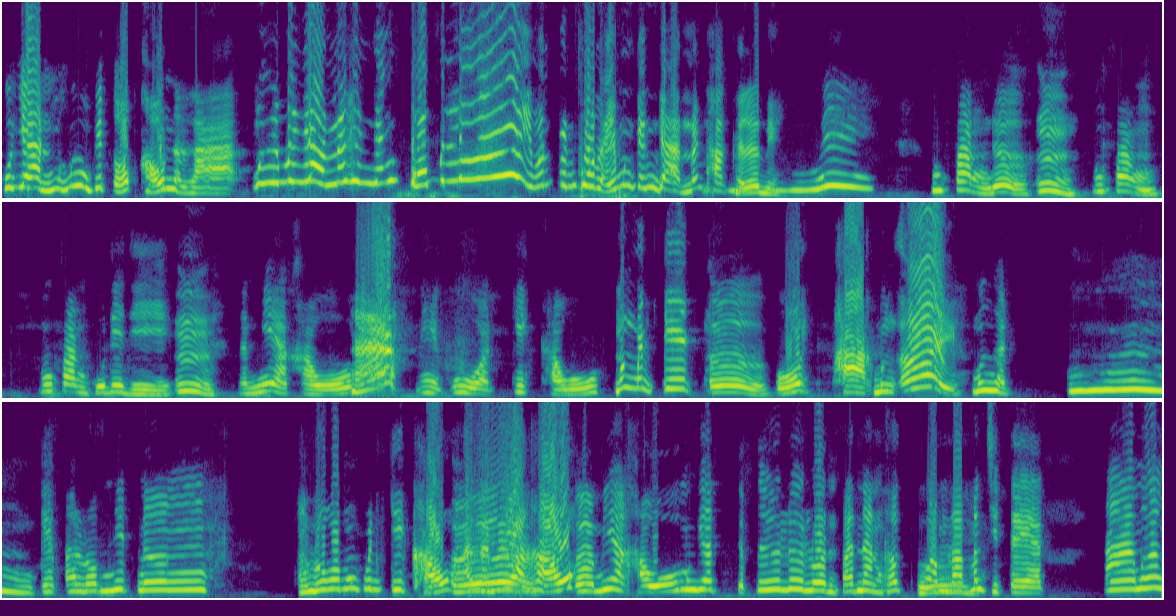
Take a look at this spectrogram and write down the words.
กูย่านมึงมึงไปตบเขานั่นล่ะมึงยังไม่ย่านนะเห็นหยังตบมันเลย มันเป็นผู้ไหนมึงจังย่านนั่นคักขี้เดียวนี่อุ้ยมึงฟังเด้ออืมมึงฟังมึงฟังกูดีอืมๆนั่นเมียเขาฮะนี่กูอะกิ๊กเขา มึงเป็นกิ๊กเออ โอ้ยผากมึงเอ้ยมึงอะอืมเก็บอารมณ์นิดนึงถ้า รู้ว่ามึงเป็นกิ๊กเขาเอออัอันนั้นเนี่ยเขาเออเมียเขามึงอย่าจะตื้อลื่นล้นปานนั้นเขาความลับมันสิแตกอ่ามึง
